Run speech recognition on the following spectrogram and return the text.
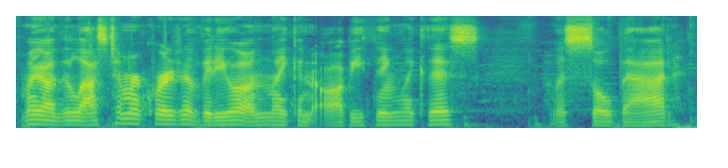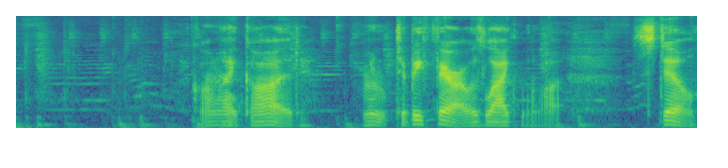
Oh my god, the last time I recorded a video on like an obby thing like this it was so bad. Like, oh my god. I mean, to be fair, I was lagging a lot. Still.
